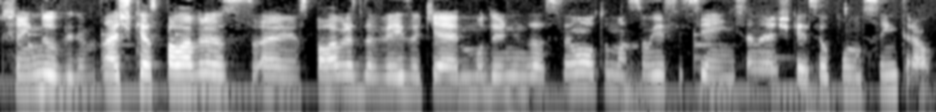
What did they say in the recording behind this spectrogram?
Sem dúvida. Acho que as palavras, é, as palavras da vez aqui é modernização, automação e eficiência, né? Acho que esse é o ponto central.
